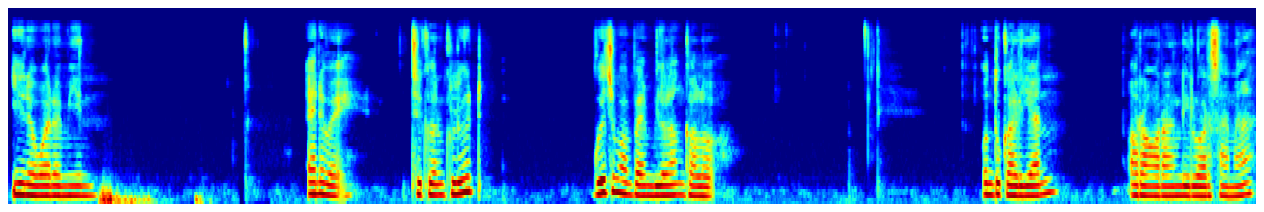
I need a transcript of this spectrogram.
you know what I mean. Anyway, to conclude, gue cuma pengen bilang kalau untuk kalian, orang-orang di luar sana,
